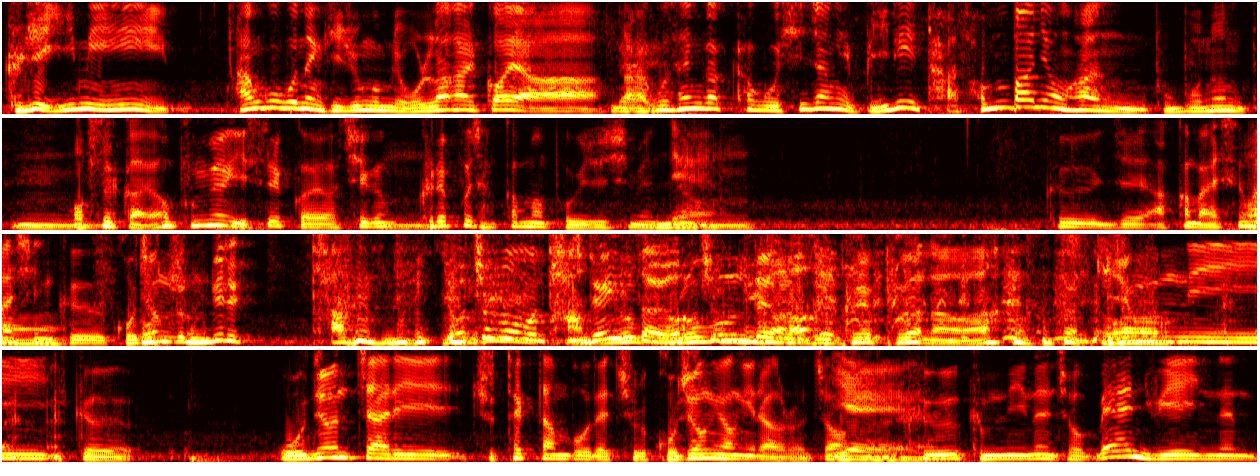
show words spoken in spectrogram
그게 이미 한국은행 기준금리 올라갈 거야라고 네. 생각하고 시장에 미리 다 선반영한 부분은 음. 없을까요? 어, 분명히 있을 거예요. 지금 그래프 잠깐만 보여주시면요. 네. 음. 그 이제 아까 말씀하신 어. 그 고정 금 준비를 다 여쭤보면 다 돼 있어요. 물어보는 대로. 이제 그래프가 나와. 기준금리 그 5년짜리 주택담보대출 고정형이라 그러죠. 예. 그 금리는 저 맨 위에 있는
